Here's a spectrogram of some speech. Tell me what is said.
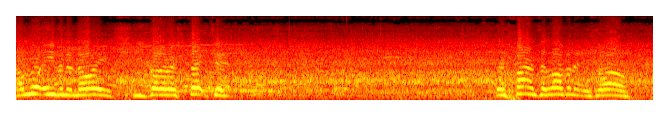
I'm not even annoyed. You've got to respect it. The fans are loving it as well.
